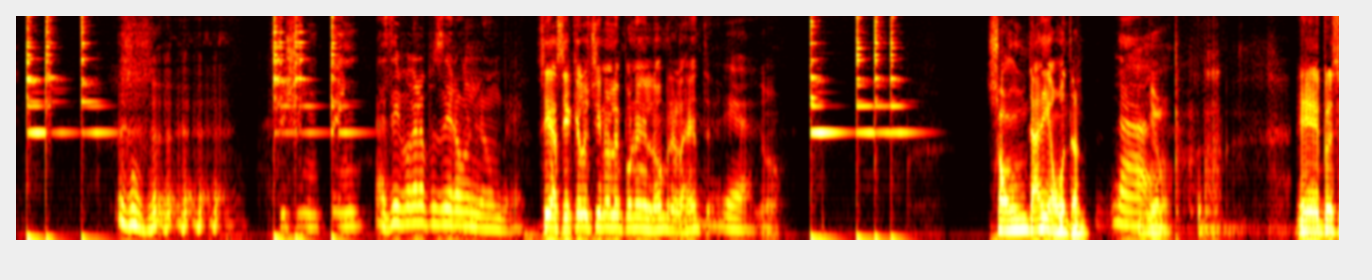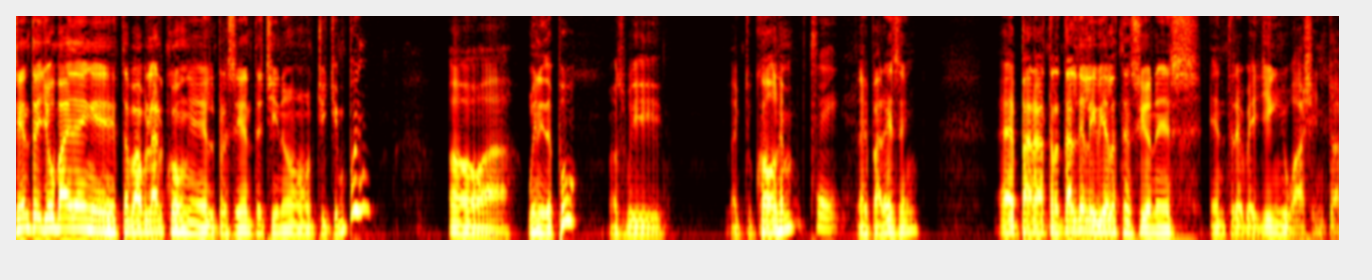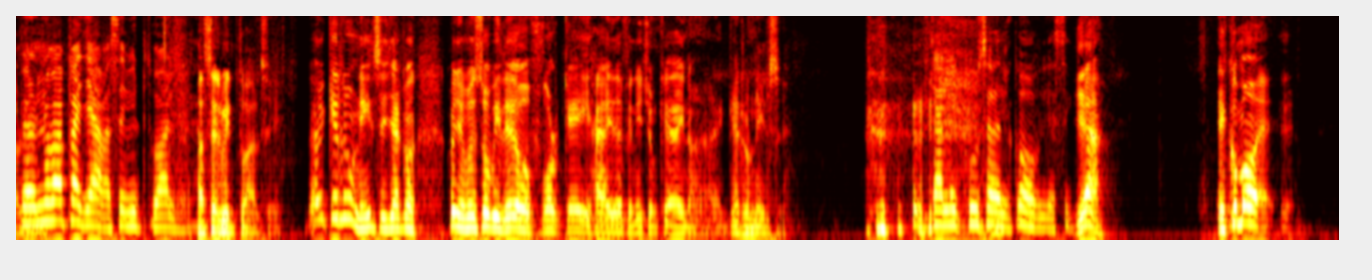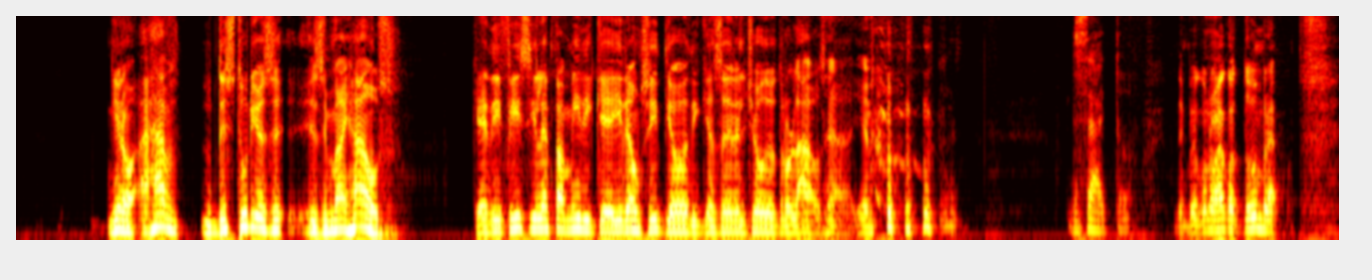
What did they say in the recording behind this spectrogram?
Así fue que le pusieron un nombre. Sí, así es que los chinos le ponen el nombre a la gente. Yeah. You know. Son Daddy Aguantan. Nah. You know. Eh, el presidente Joe Biden eh, estaba a hablar con el presidente chino Xi Jinping, o uh, Winnie the Pooh, as we like to call him, Sí. me parecen, eh, para tratar de aliviar las tensiones entre Beijing y Washington. Pero no va para allá, va a ser virtual, ¿verdad? A ser virtual, sí. Hay que reunirse ya con, coño, con esos videos 4K high definition que hay, no, hay que reunirse. Está la excusa del COVID, así que. Yeah. Es como, eh, you know, I have, this studio is, is in my house. Qué difícil es para mí de que ir a un sitio y que hacer el show de otro lado. O sea, you know. Exacto. Después que uno se acostumbra.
